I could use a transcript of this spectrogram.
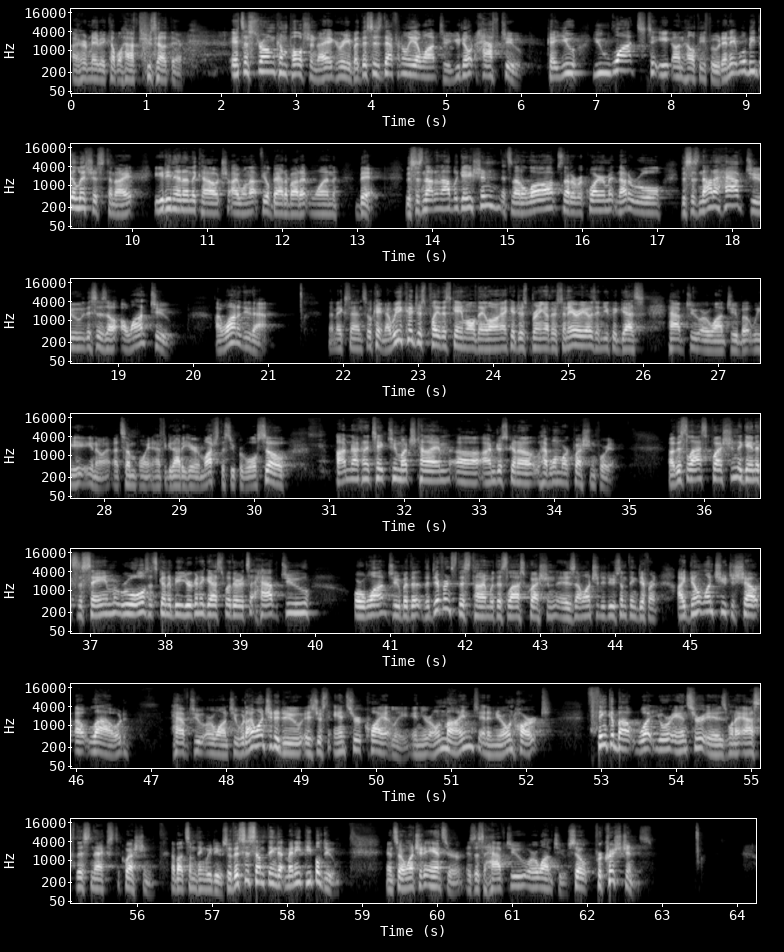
I heard maybe a couple have tos out there. It's a strong compulsion, I agree, but this is definitely a want to. You don't have to. Okay, you, you want to eat unhealthy food, and it will be delicious tonight. Eating that on the couch, I will not feel bad about it one bit. This is not an obligation. It's not a law. It's not a requirement, not a rule. This is not a have to. This is a, a want to. I want to do that. That makes sense? Okay, now we could just play this game all day long. I could just bring other scenarios and you could guess have to or want to, but we, you know, at some point have to get out of here and watch the Super Bowl. So I'm not going to take too much time. Uh, I'm just going to have one more question for you. Uh, this last question, again, it's the same rules. It's going to be, you're going to guess whether it's have to or want to. But the, the difference this time with this last question is I want you to do something different. I don't want you to shout out loud, have to or want to. What I want you to do is just answer quietly in your own mind and in your own heart. Think about what your answer is when I ask this next question about something we do. So this is something that many people do. And so I want you to answer, is this a have to or a want to? So for Christians,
